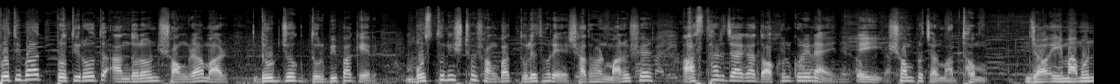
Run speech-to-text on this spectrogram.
প্রতিবাদ প্রতিরোধ আন্দোলন সংগ্রাম আর দুর্যোগ দুর্বিপাকের বস্তুনিষ্ঠ সংবাদ তুলে ধরে সাধারণ মানুষের আস্থার জায়গা দখল করে নেয় এই সম্প্রচার মাধ্যম। জ এই মামুন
